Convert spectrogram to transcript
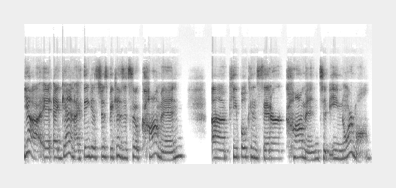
Yeah, it, again, I think it's just because it's so common. Uh, people consider common to be normal,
